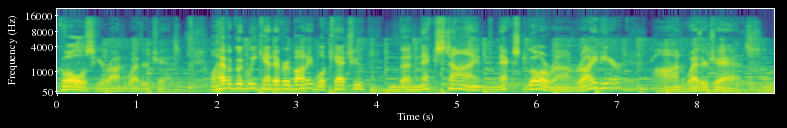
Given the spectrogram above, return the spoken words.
goals here on Weather Jazz. Well, have a good weekend, everybody. We'll catch you the next time, next go around, right here on Weather Jazz.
